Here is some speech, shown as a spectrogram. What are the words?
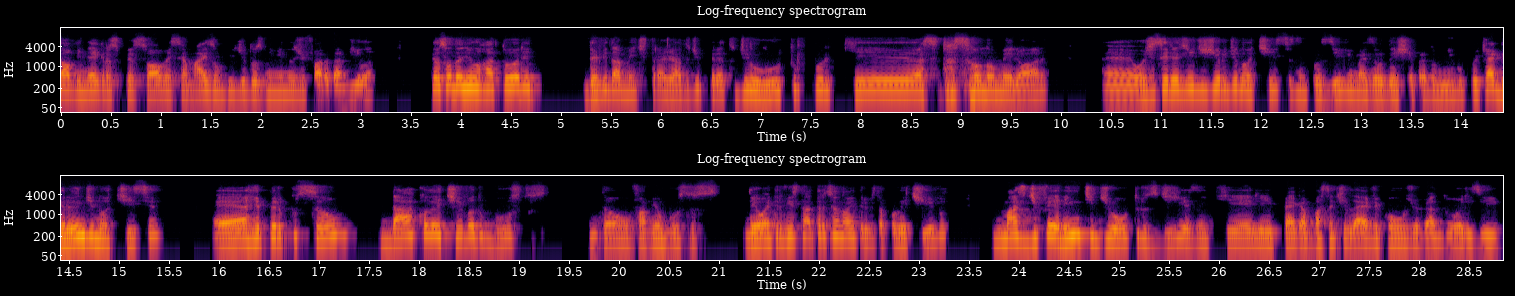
alvinegras, pessoal. Esse é mais um vídeo dos meninos de fora da vila. Eu sou Danilo Rattori, devidamente trajado de preto, de luto, porque a situação não melhora. É, hoje seria dia de giro de notícias, inclusive, mas eu deixei para domingo, porque a grande notícia é a repercussão da coletiva do Bustos. Então, o Fabinho Bustos deu a entrevista, a tradicional entrevista coletiva, mas diferente de outros dias em que ele pega bastante leve com os jogadores e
